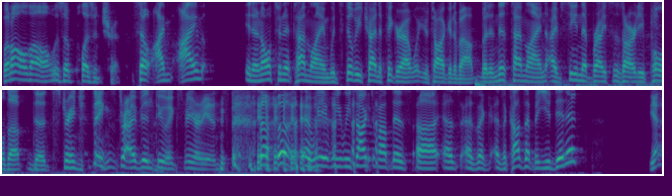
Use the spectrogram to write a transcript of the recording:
But all in all, it was a pleasant trip. So I'm I'm in an alternate timeline would still be trying to figure out what you're talking about. But in this timeline, I've seen that Bryce has already pulled up the Stranger Things drive into experience. So we, we, we, talked about this uh, as as a as a concept, but you did it. Yeah,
